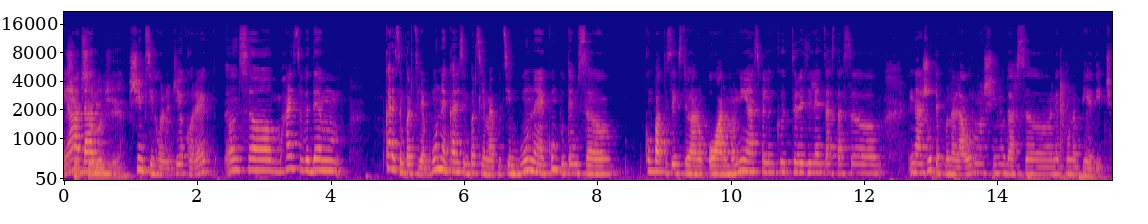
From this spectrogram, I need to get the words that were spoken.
ea, și dar psihologie. și în psihologie, corect. Însă hai să vedem care sunt părțile bune, care sunt părțile mai puțin bune, cum putem să cum poate să existe o, o armonie astfel încât reziliența asta să ne ajute până la urmă și nu doar să ne pună piedici.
